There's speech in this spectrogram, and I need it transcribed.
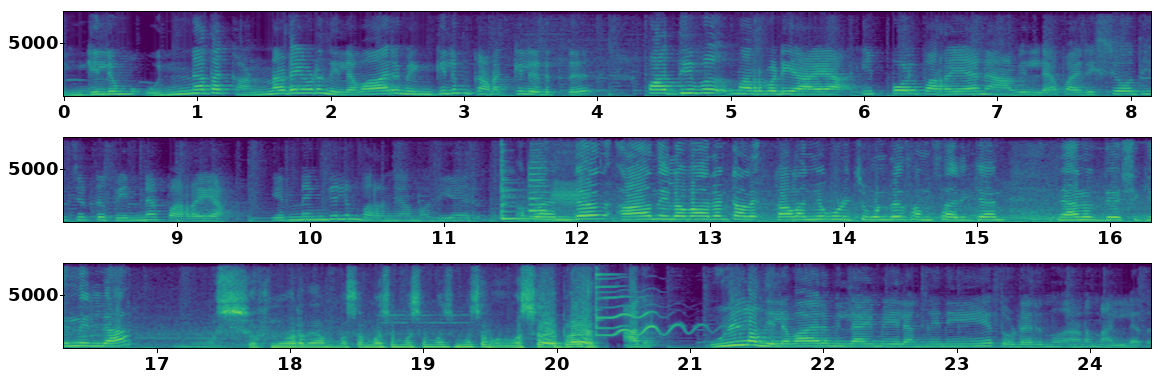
എങ്കിലും ഉന്നത കണ്ണടയുടെ നിലവാരമെങ്കിലും കണക്കിലെടുത്ത് പതിവ് മറുപടിയായ ഇപ്പോൾ പറയാനാവില്ല പരിശോധിച്ചിട്ട് പിന്നെ പറയാം എന്നെങ്കിലും പറഞ്ഞാൽ മതിയായിരുന്നു. അപ്പോൾ എന്റെ ആ നിലവാരം കള കളഞ്ഞു കുളിച്ചുകൊണ്ട് സംസാരിക്കാൻ ഞാൻ ഉദ്ദേശിക്കുന്നില്ല. മോശം എന്ന് പറഞ്ഞാൽ മോശം മോശം മോശം മോശം മോശം മോശം അഭിപ്രായം. അതെ. ഉള്ള നിലവാരമില്ലായ്മയിൽ അങ്ങനെ തുടരുന്നതാണ് നല്ലത്.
